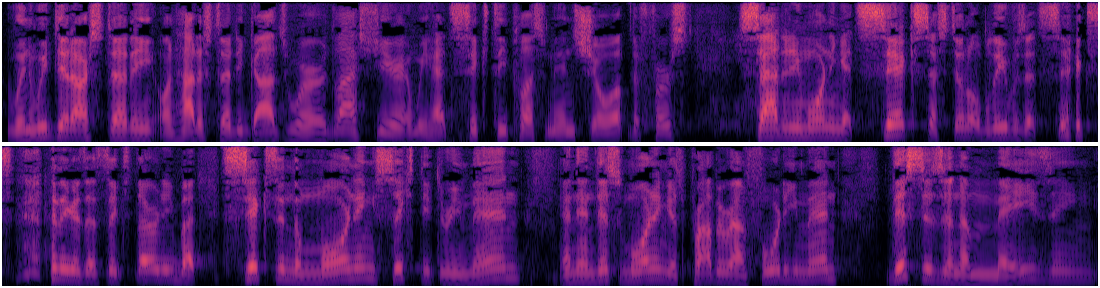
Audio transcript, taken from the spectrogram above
when we did our study on how to study God's Word last year, and we had 60 plus men show up the first Saturday morning at six. I still don't believe it was at six. I think it was at six thirty, but six in the morning, 63 men, and then this morning it's probably around 40 men. This is an amazing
